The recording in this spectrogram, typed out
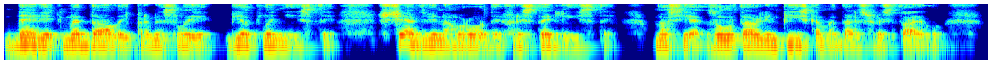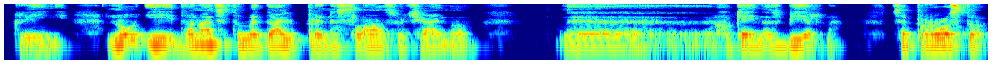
Дев'ять медалей принесли біатлоністи, ще дві нагороди фристайлісти. У нас є золота олімпійська медаль з фристайлу в Україні. Ну і 12-ту медаль принесла, звичайно, е- хокейна збірна. Це просто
